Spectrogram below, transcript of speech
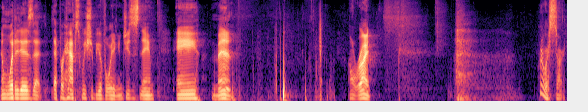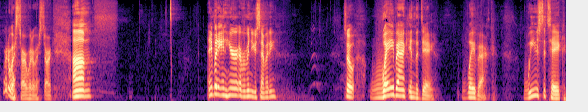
and what it is that, that perhaps we should be avoiding? In Jesus' name, amen. All right. Where do I start? Where do I start? Where do I start? Um, anybody in here ever been to Yosemite? So way back in the day, way back, we used to take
